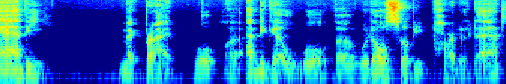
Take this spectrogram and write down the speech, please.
Abby McBride. Will, uh, Abigail will, uh, would also be part of that.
